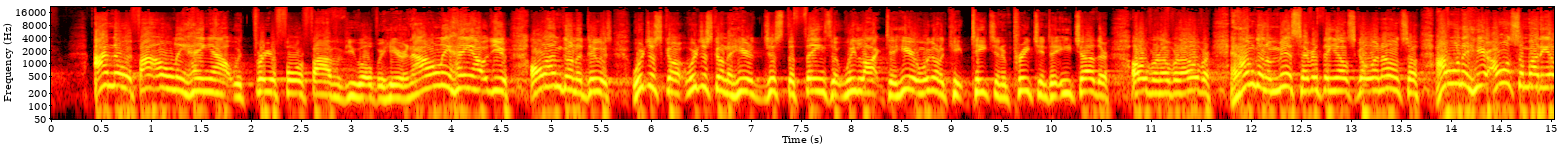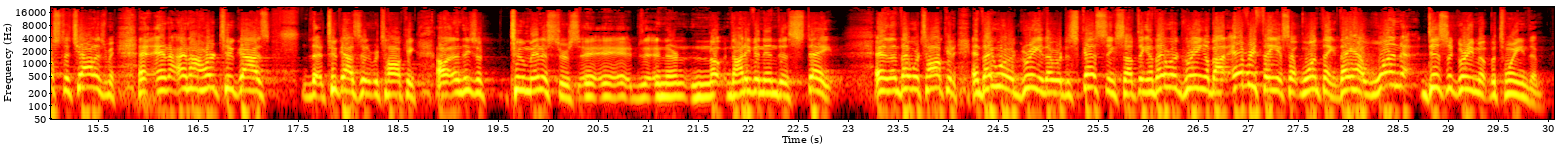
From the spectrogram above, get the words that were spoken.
I know if I only hang out with three or four or five of you over here, and I only hang out with you, all I'm going to do is we're just going we're just going to hear just the things that we like to hear, and we're going to keep teaching and preaching to each other over and over and over. And I'm going to miss everything else going on. So I want to hear. I want somebody else to challenge me. And, and, and I heard two guys, two guys that were talking, uh, and these are two ministers, uh, uh, and they're not even in this state. And they were talking and they were agreeing, they were discussing something, and they were agreeing about everything except one thing. They had one disagreement between them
